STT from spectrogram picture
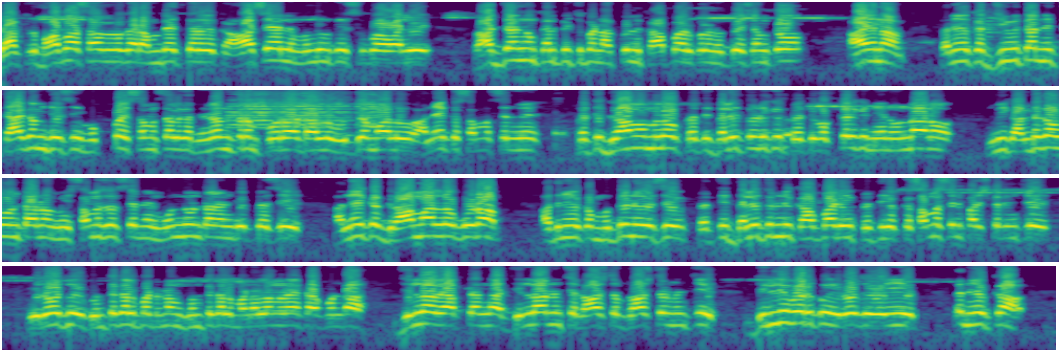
డాక్టర్ బాబాసాహెబ్ గారు అంబేద్కర్ యొక్క ఆశయాల్ని ముందుకు తీసుకుపోవాలి రాజ్యాంగం కల్పించబడిన హక్కుల్ని కాపాడుకోవాలనే ఉద్దేశంతో ఆయన తన యొక్క జీవితాన్ని త్యాగం చేసి ముప్పై సంవత్సరాలుగా నిరంతరం పోరాటాలు ఉద్యమాలు అనేక సమస్యల్ని ప్రతి గ్రామంలో ప్రతి దళితుడికి ప్రతి ఒక్కరికి నేను ఉన్నాను మీకు అండగా ఉంటాను మీ సమస్య నేను ముందు ఉంటానని చెప్పేసి అనేక గ్రామాల్లో కూడా అతని యొక్క ముద్రను వేసి ప్రతి దళితుడిని కాపాడి ప్రతి ఒక్క సమస్యని పరిష్కరించి ఈ రోజు గుంతకల్ పట్టణం గుంతకల్ మండలంలోనే కాకుండా జిల్లా వ్యాప్తంగా జిల్లా నుంచి రాష్ట్రం రాష్ట్రం నుంచి ఢిల్లీ వరకు ఈ రోజు పోయి తన యొక్క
